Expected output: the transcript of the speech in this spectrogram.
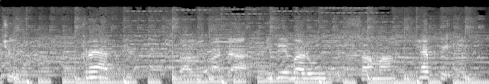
lucu, kreatif, selalu ada ide baru bersama Happy In.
